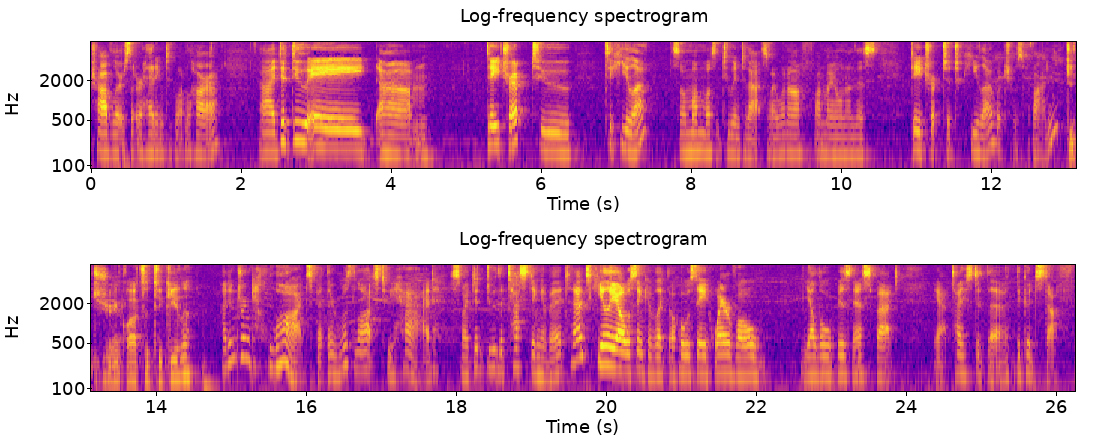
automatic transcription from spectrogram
travelers that are heading to Guadalajara. Uh, I did do a um, day trip to Tequila, so mom wasn't too into that, so I went off on my own on this day trip to Tequila, which was fun. Did you drink lots of tequila? I didn't drink lots, but there was lots to be had. So I did do the testing of it. And tequila, I always think of like the Jose Cuervo yellow business, but yeah, tasted the the good stuff.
